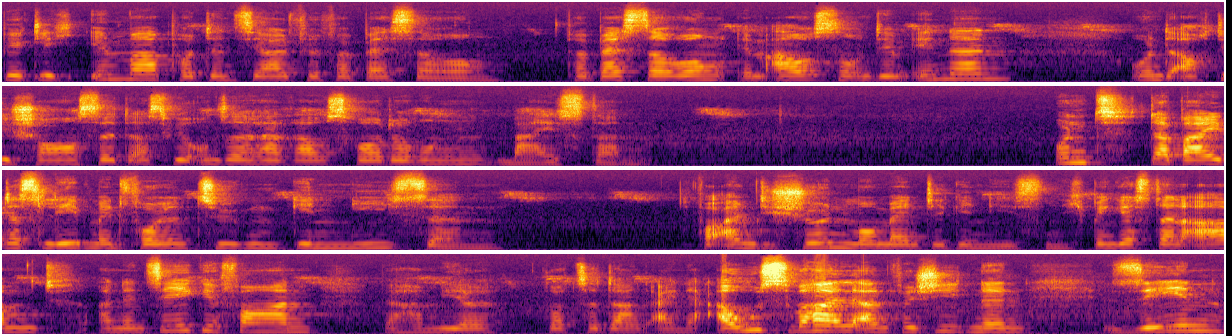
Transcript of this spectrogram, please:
wirklich immer Potenzial für Verbesserung. Verbesserung im Außen und im Innen und auch die Chance, dass wir unsere Herausforderungen meistern. und dabei das Leben in vollen Zügen genießen. Vor allem die schönen Momente genießen. Ich bin gestern Abend an den See gefahren. Wir haben hier Gott sei Dank eine Auswahl an verschiedenen Seen.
